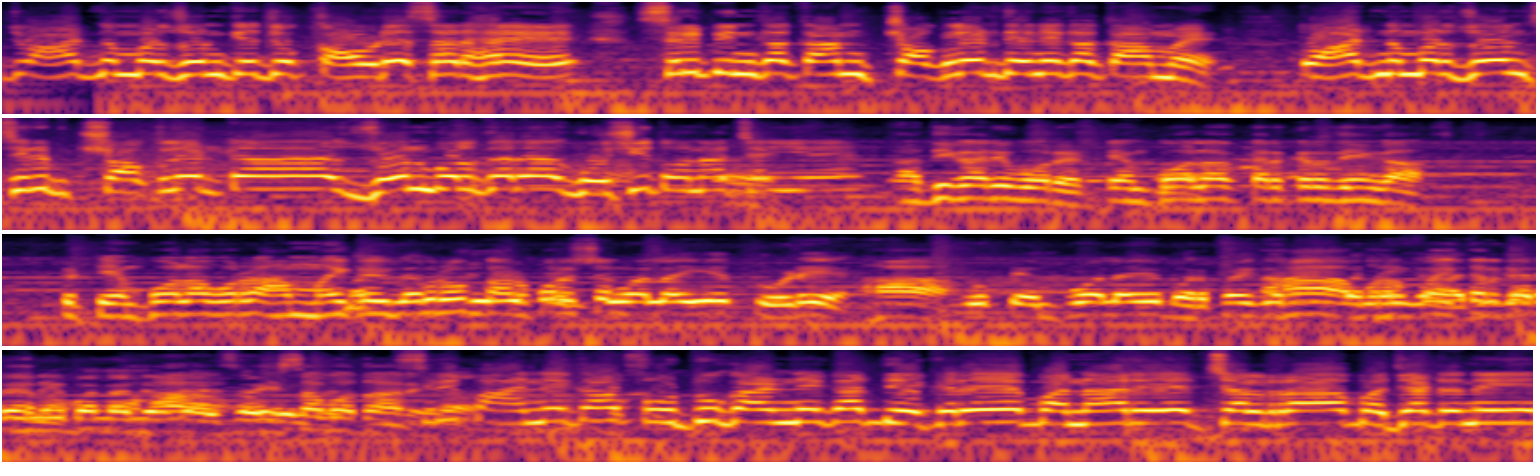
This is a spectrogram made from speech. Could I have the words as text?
जो आठ नंबर जोन के जो कावड़े सर है, सिर्फ़ इनका काम चॉकलेट देने का काम है। तो आठ नंबर जोन सिर्फ़ चॉकलेट जोन बोलकर घोषित होना चाहिए। अधिकारी बोल रहे टेंपो वाला कर कर देगा। तो टेंपो वाला बोल रहा हम मैं कहीं मतलब करो कारपोरेशन वाला ये तोड़े हाँ. वो टेंपो वाला ये भरपाई कर हाँ भरपाई कर कर नहीं बनाने हाँ, ऐसा ऐसा बता रहे सिर्फ़ आने का फ़ोटो काटने का देख रहे बना रहे चल रहा बजट नहीं।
